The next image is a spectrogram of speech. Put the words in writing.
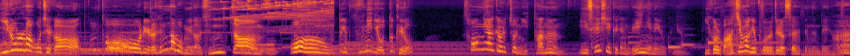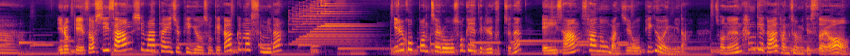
이럴라고 제가 통터리를 했나 봅니다 진짜 와 어떻게 분위기 어떡해요? 성야 결전 2탄은 이 셋이 그냥 메인이네요 그냥 이걸 마지막에 보여드렸어야 됐는데 아 이렇게 해서 C상 시바 타이주 피규어 소개가 끝났습니다. 일곱 번째로 소개해드릴 굿즈는 A상 산호 만지로 피규어입니다. 저는 한 개가 당첨이 됐어요.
